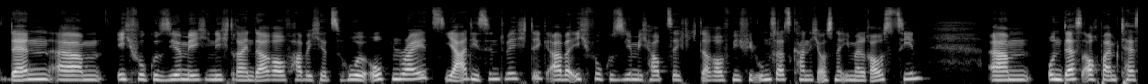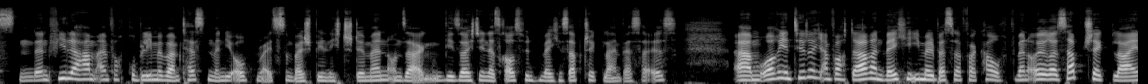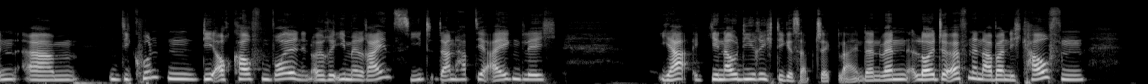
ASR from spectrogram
Denn ähm, ich fokussiere mich nicht rein darauf, habe ich jetzt hohe Open Rates. Ja, die sind wichtig, aber ich fokussiere mich hauptsächlich darauf, wie viel Umsatz kann ich aus einer E-Mail rausziehen. Ähm, und das auch beim Testen. Denn viele haben einfach Probleme beim Testen, wenn die Open Rates zum Beispiel nicht stimmen und sagen, wie soll ich denn jetzt rausfinden, welche Subject Line besser ist? Ähm, orientiert euch einfach daran, welche E-Mail besser verkauft. Wenn eure Subject Line ähm, die Kunden, die auch kaufen wollen, in eure E-Mail reinzieht, dann habt ihr eigentlich ja genau die richtige Subject Line. Denn wenn Leute öffnen, aber nicht kaufen,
